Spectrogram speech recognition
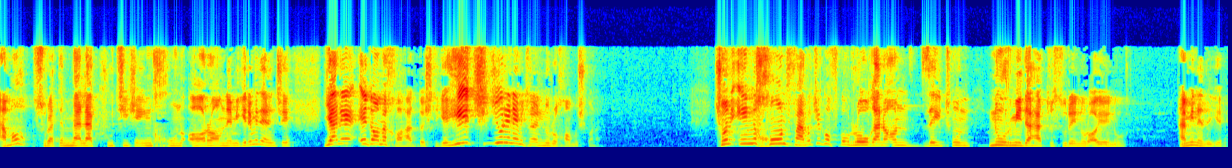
اما صورت ملکوتی که این خون آرام نمی‌گیره می‌دونین چی؟ یعنی ادامه خواهد داشت دیگه. هیچ جوری نمی‌تونه نور رو خاموش کنه. چون این خون فهمو که گفت روغن آن زیتون نور می‌دهد تو سوره نور آیه نور. همینه دیگه.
